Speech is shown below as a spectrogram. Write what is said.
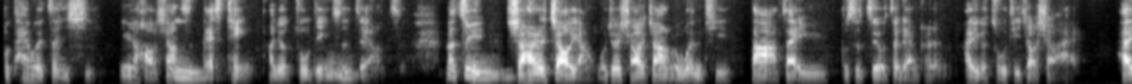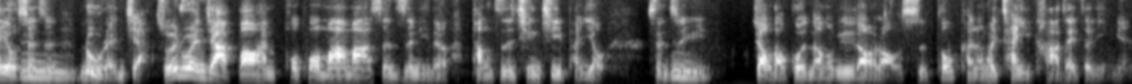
不太会珍惜。因为好像是 destiny，他就注定是这样子。那至于小孩的教养，我觉得小孩教养的问题大在于，不是只有这两个人，还有一个主体叫小孩，还有甚至路人甲。所谓路人甲，包含婆婆妈妈，甚至你的旁支亲戚朋友，甚至于教导过程当中遇到的老师，都可能会参与卡在这里面。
